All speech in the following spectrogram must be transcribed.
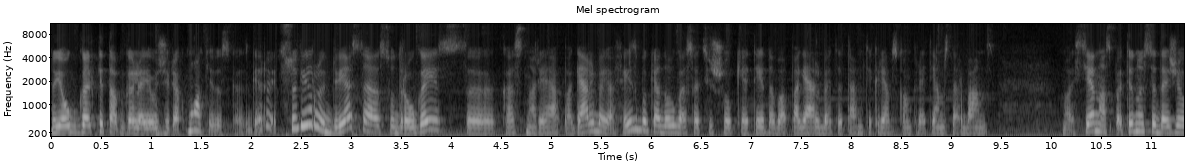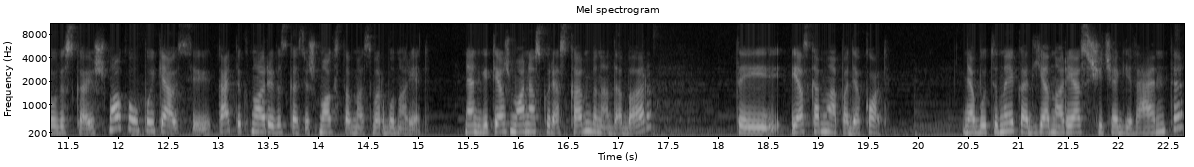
nu jau gal kitam gale jau žiūrėk, moki viskas gerai. Su vyru dviese, su draugais, e, kas norėjo pagelbėjo, Facebook'e daugas atsišaukė, ateidavo pagelbėti tam tikriems konkretiems darbams. Nuo sienos pati nusidažiau viską, išmokau puikiausiai, ką tik nori, viskas išmokstama, svarbu norėti. Netgi tie žmonės, kurie skambina dabar, tai jie skambina padėkoti. Nebūtinai, kad jie norės šį čia gyventi,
